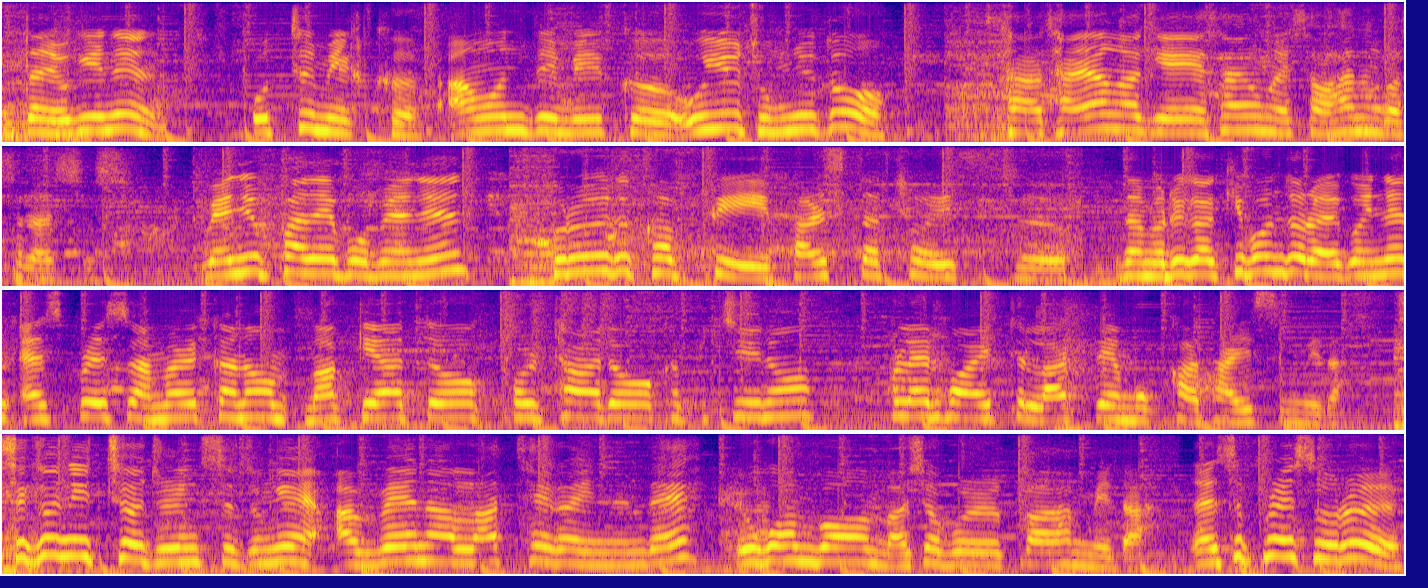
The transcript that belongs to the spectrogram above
일단 여기는 오트 밀크, 아몬드 밀크, 우유 종류도 다 다양하게 사용해서 하는 것을 알 수 있어요. 메뉴판에 보면은 브루드 커피, 바리스타 초이스, 그 다음에 우리가 기본적으로 알고 있는 에스프레소, 아메리카노, 마키아토, 콜타도, 카푸치노, 플랫 화이트, 라떼, 모카 다 있습니다. 시그니처 드링스 중에 아베나 라테가 있는데 요거 한번 마셔볼까 합니다. 에스프레소를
